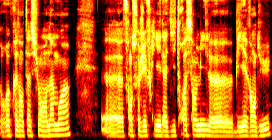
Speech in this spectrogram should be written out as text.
représentations en un mois. François Geffrier l'a dit, 300 000 billets vendus.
